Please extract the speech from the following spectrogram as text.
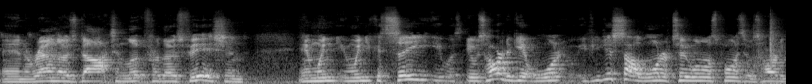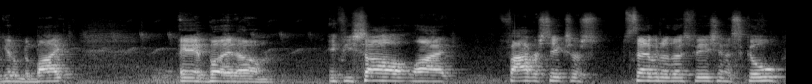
and around those docks and looked for those fish and and when when you could see it was it was hard to get one if you just saw one or two on those points it was hard to get them to bite and but um, if you saw like five or six or seven of those fish in a school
